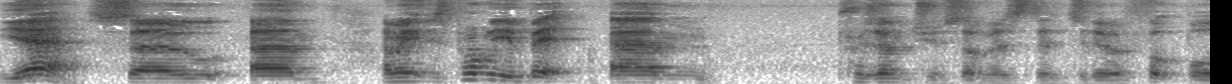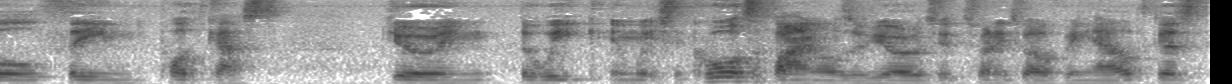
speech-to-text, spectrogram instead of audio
yeah. So um, I mean, it's probably a bit um, presumptuous of us to, to do a football themed podcast during the week in which the quarterfinals of Euro 2012 are being held. Because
